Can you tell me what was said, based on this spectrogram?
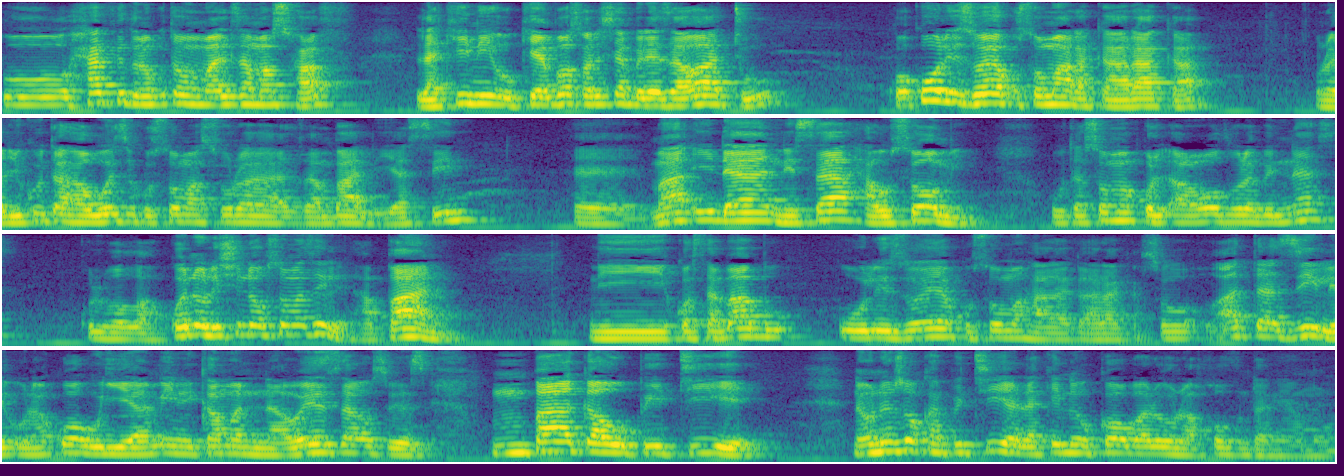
uhafidh unakuta umemaliza mashaf lakini ukiambiwa swalisha mbele za watu kwa kuwa ulizoea kusoma haraka haraka unajikuta hauwezi kusoma sura za mbali. Yasin eh, maida nisa hausomi. Utasoma kul a'udhu la binnas kul huwallah kwani ulishindwa kusoma zile? Hapana. Ni kwa sababu ulizoea kusoma haraka haraka. So hata zile unakuwa hujiamini kama ninaweza au siwezi. Mpaka upitie na unaweza ukapitia lakini ukawa bado una hofu ndani ya moyo.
